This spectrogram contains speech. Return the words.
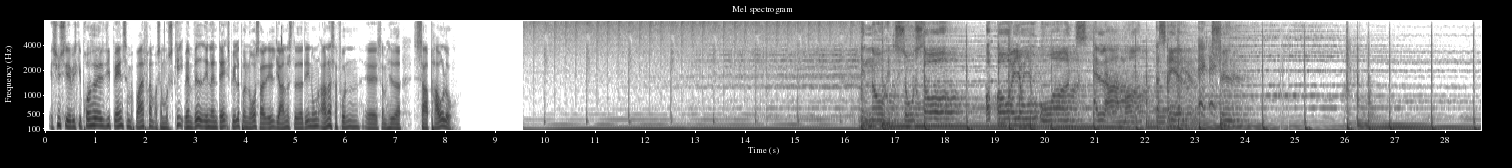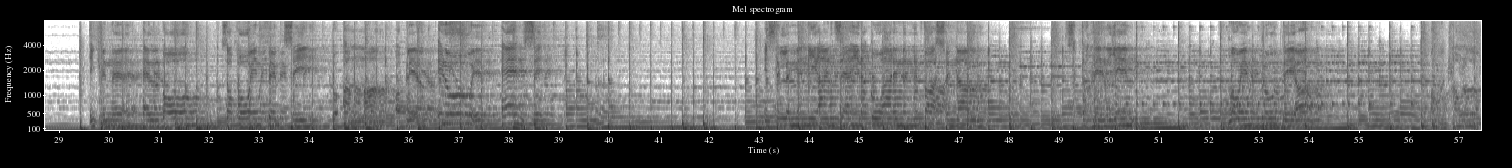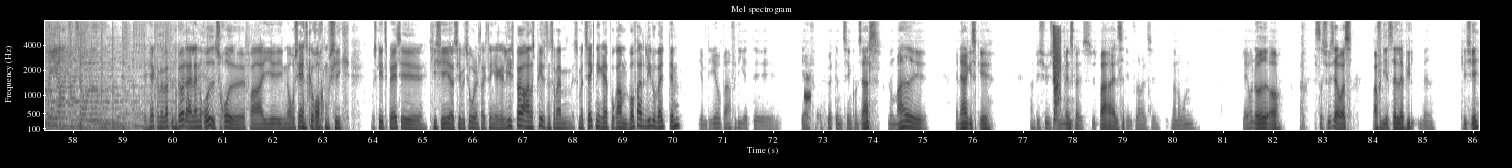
Jeg synes, at vi skal prøve at høre de bands, som er på vej frem, og som måske, hvem ved, en eller anden dag spiller på Nordside eller de andre steder. Det er nogen, Anders har fundet, øh, som hedder Sao Paulo. Endnu en solstorm op over jordens alarmer, der skriger action. En kvinde af alvor står på en 5C på Amager og bliver endnu et ansigt. En stille mand i regnen her kan man i hvert fald høre, der er en eller anden rød tråd øh, fra i, i den oceanske rockmusik. Måske tilbage til øh, klichéer og TV2 og den slags ting. Jeg kan lige spørge Anders Petersen, som er, som er tekniker her i programmet. Hvorfor er det lige, du valgte dem? Jamen, det er jo bare fordi, at øh, jeg har hørt dem til en koncert. Nogle meget øh, energiske, ambitiøse unge mennesker. Jeg synes bare altid, det er en fornøjelse, når nogen laver noget. Og så synes jeg også, bare fordi jeg selv er vild med kliché,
